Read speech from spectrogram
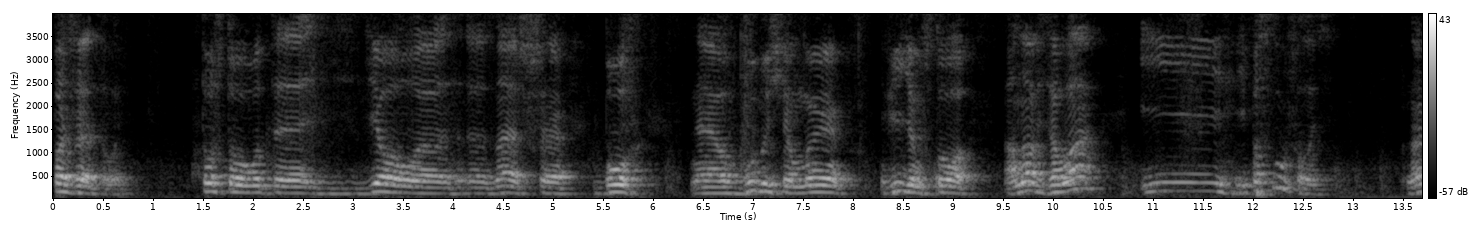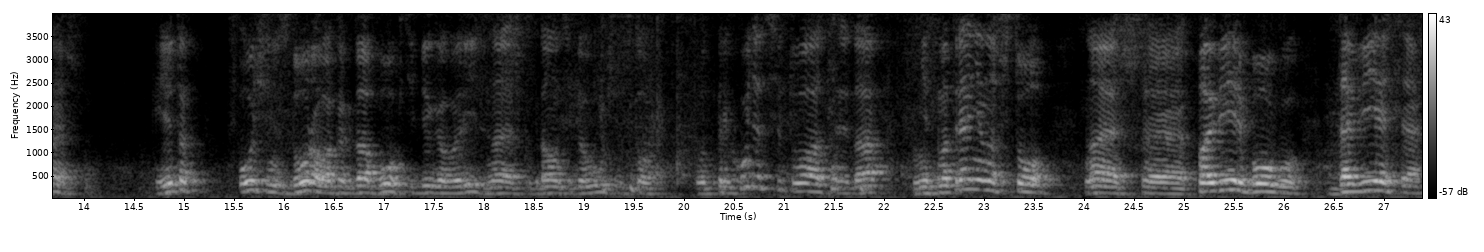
пожертвовать. То, что вот сделал, знаешь, Бог в будущем, мы видим, что она взяла и, и послушалась, знаешь. И это очень здорово, когда Бог тебе говорит, знаешь, когда Он тебя учит, что вот приходят ситуации, да, несмотря ни на что, знаешь, э, поверь Богу, доверься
